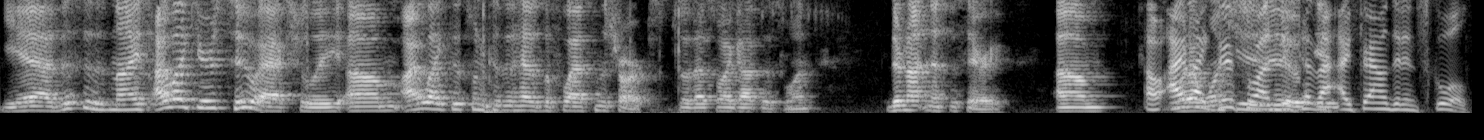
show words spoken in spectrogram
Yeah, this is nice. I like yours too, actually. Um, I like this one because it has the flats and the sharps, so that's why I got this one. They're not necessary. Um, Oh, I What I like this one because is- I, I found it in school,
